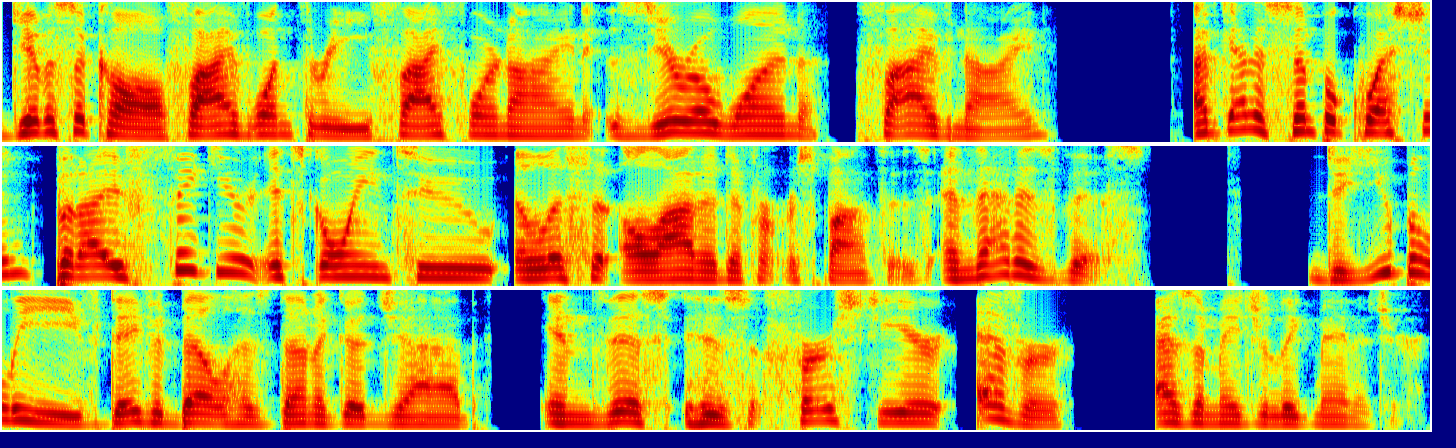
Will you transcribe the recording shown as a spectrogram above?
give us a call 513 549 0159. I've got a simple question, but I figure it's going to elicit a lot of different responses, and that is this Do you believe David Bell has done a good job in this, his first year ever as a major league manager?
